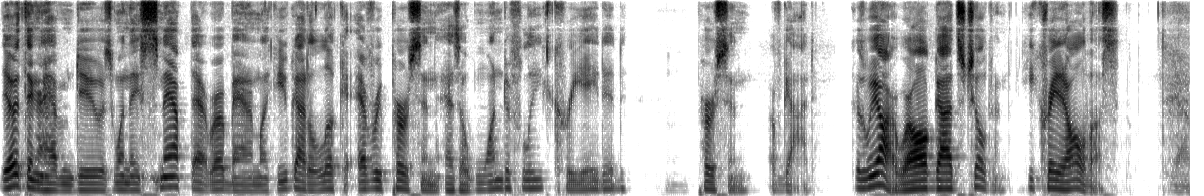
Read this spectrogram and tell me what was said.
the other thing I have them do is when they snap that rubber band, I'm like, you've got to look at every person as a wonderfully created person of God, because we are. We're all God's children. He created all of us. Yeah.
